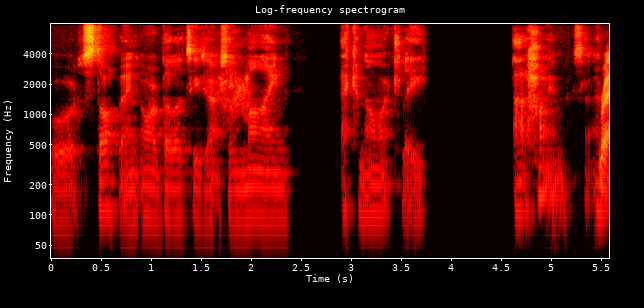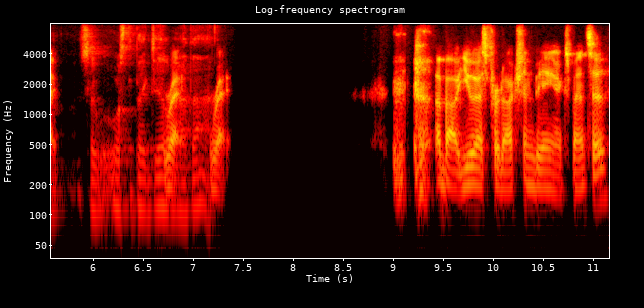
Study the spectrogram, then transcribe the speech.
or stopping our ability to actually mine economically at home. So, right. So what's the big deal right. about that? Right. about U.S. production being expensive?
